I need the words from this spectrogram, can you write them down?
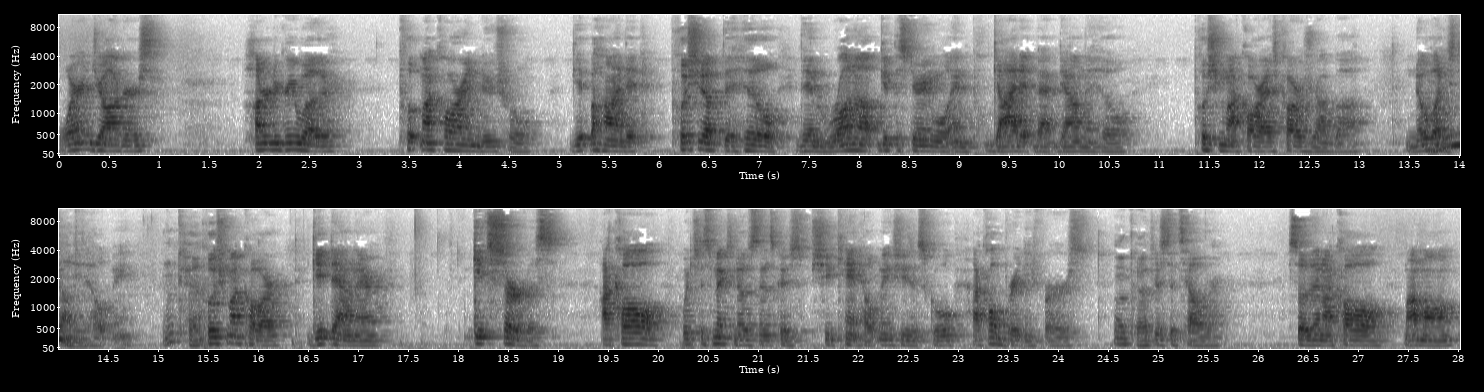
wearing joggers, 100 degree weather, put my car in neutral, get behind it, push it up the hill, then run up, get the steering wheel, and guide it back down the hill, pushing my car as cars drive by. Nobody mm. stops to help me. Okay. Push my car, get down there, get service. I call, which this makes no sense because she can't help me. She's at school. I call Brittany first Okay. just to tell her. So then I call my mom.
